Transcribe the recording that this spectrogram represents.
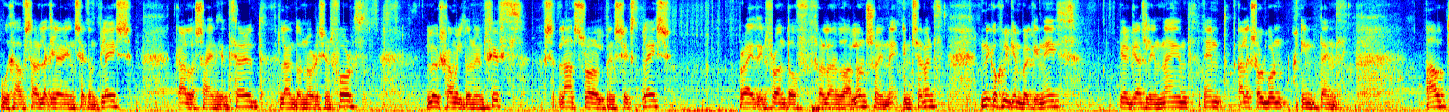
We have Charles Leclerc in second place, Carlos Sainz in third, Lando Norris in fourth, Lewis Hamilton in fifth, Lance Stroll in sixth place, right in front of Fernando Alonso in, in seventh, Nico Hülkenberg in eighth, Pierre Gasly in ninth, and Alex Albon in tenth. Out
